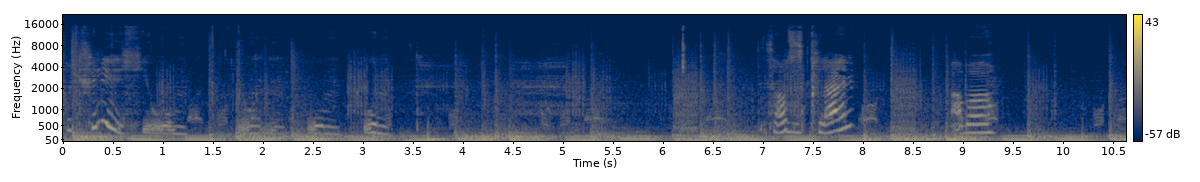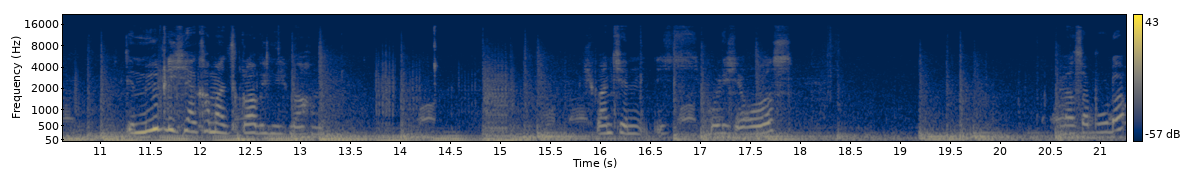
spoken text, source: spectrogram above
voll chillig hier oben. Hier unten, oben, oben. Das Haus ist klein, aber gemütlicher kann man es, glaube ich, nicht machen. Schweinchen, ich hole dich hier raus. Messer, Bruder?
